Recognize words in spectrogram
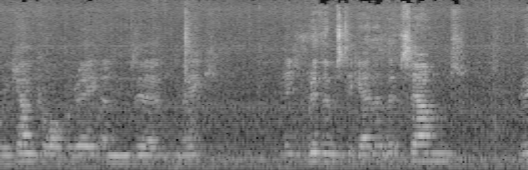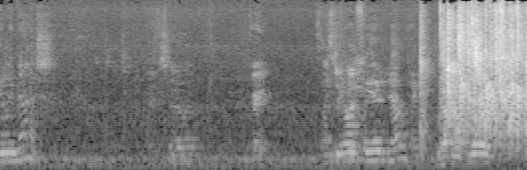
we can cooperate and uh, make these rhythms together that sound really nice. So, Great. thank you all for your help.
